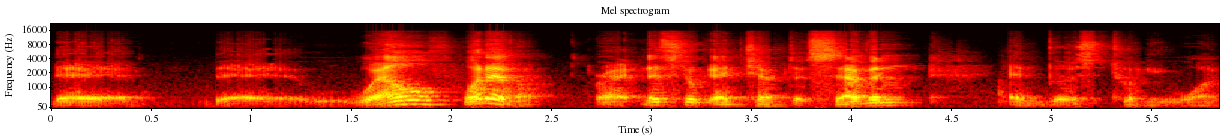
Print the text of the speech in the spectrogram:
their, their wealth, whatever, right? Let's look at chapter 7 and verse 21.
